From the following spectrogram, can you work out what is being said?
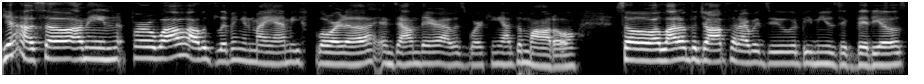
Yeah, so I mean, for a while I was living in Miami, Florida, and down there I was working as a model. So a lot of the jobs that I would do would be music videos.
